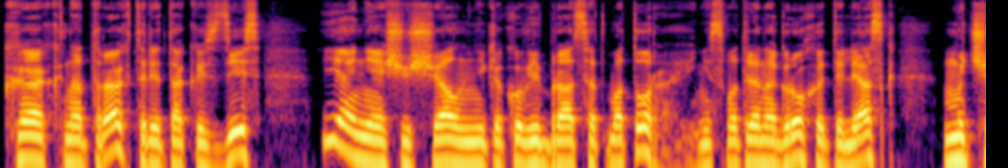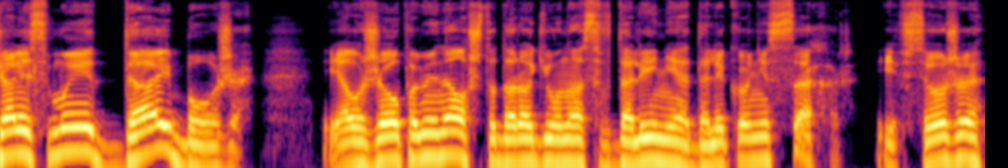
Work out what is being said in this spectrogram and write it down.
Как на тракторе, так и здесь я не ощущал никакой вибрации от мотора, и, несмотря на грохот и ляск, мчались мы, дай боже. Я уже упоминал, что дороги у нас в долине далеко не сахар, и все же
